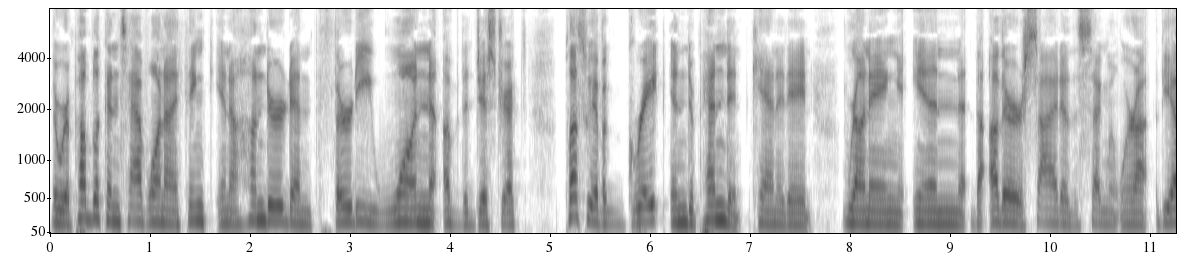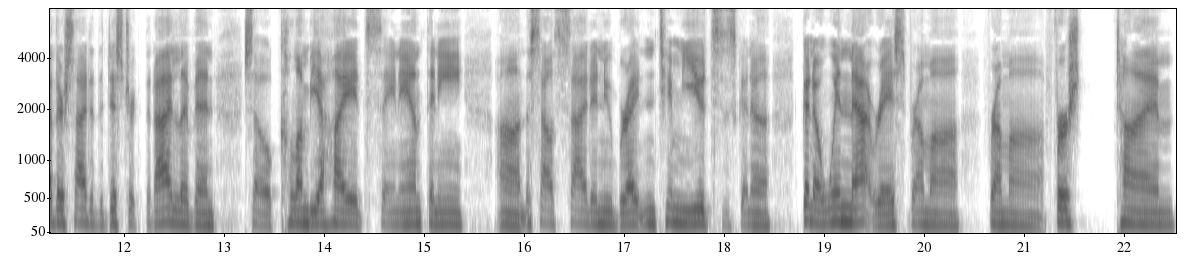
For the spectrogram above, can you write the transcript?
The Republicans have one, I think, in 131 of the districts. Plus, we have a great independent candidate running in the other side of the segment where I, the other side of the district that I live in. So Columbia Heights, St. Anthony, uh, the south side of New Brighton. Tim Utes is gonna gonna win that race from a from a first time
